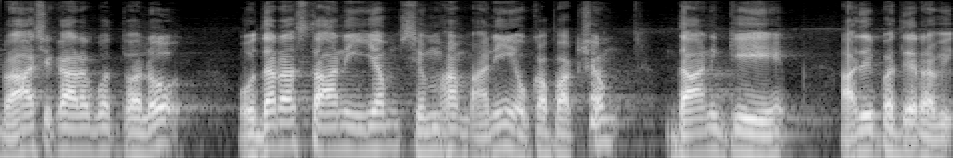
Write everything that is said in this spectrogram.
రాశికారకత్వలో ఉదర స్థానీయం సింహం అని ఒక పక్షం దానికి అధిపతి రవి.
